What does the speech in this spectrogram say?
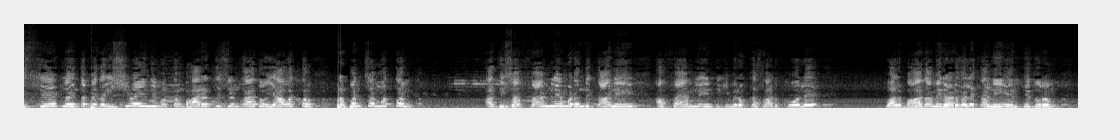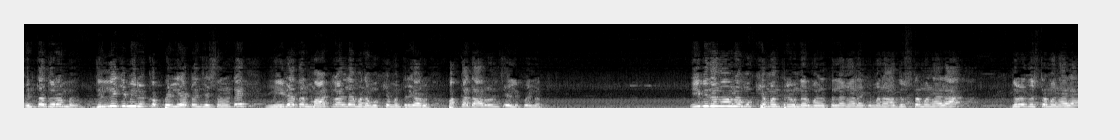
స్టేట్లో ఇంత పెద్ద ఇష్యూ అయింది. మొత్తం భారతదేశం కాదు యావత్తం ప్రపంచం మొత్తం ఆ దిశ ఫ్యామిలీ ఎంబడి ఉంది. కానీ ఆ ఫ్యామిలీ ఇంటికి మీరు ఒక్కసారి పోలే. వాళ్ళ బాధ మీరు అడగలే కానీ ఎంత దూరం ఎంత దూరం ఢిల్లీకి మీరు ఒక పెళ్ళి అటెండ్ చేశారంటే మీడియాతో మాట్లాడలే మన ముఖ్యమంత్రి గారు. పక్క దారు నుంచి వెళ్ళిపోయినారు. ఈ విధంగా మన ముఖ్యమంత్రి ఉన్నారు మన తెలంగాణకి. మన అదృష్టం అనాలా? దురదృష్టం అనాలా?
